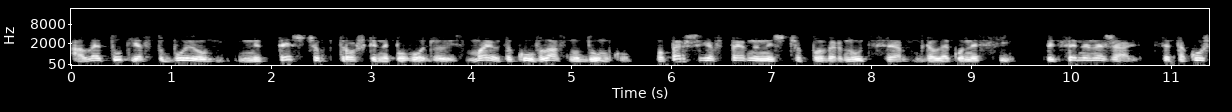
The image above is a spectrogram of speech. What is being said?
але тут я з тобою не те, щоб трошки не погоджуюсь. Маю таку власну думку. По-перше, я впевнений, що повернуться далеко не всі, і це не на жаль. Це також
